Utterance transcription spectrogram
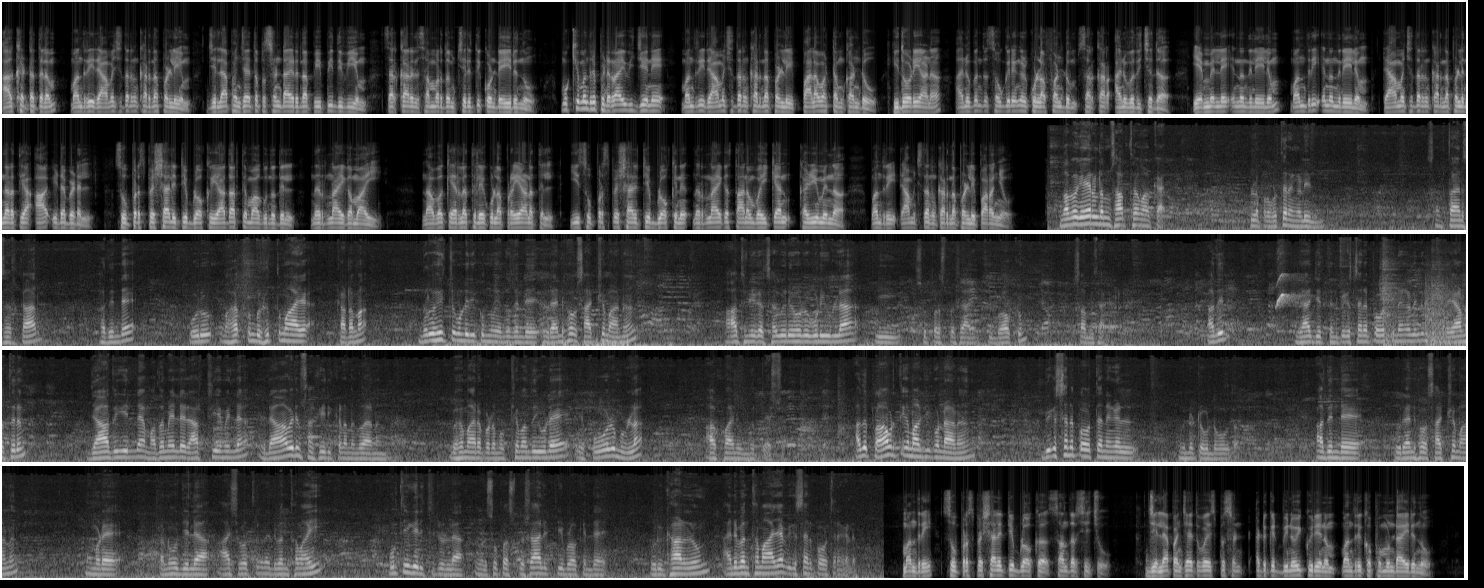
ആ ഘട്ടത്തിലും മന്ത്രി രാമചന്ദ്രൻ കടന്നപ്പള്ളിയും ജില്ലാ പഞ്ചായത്ത് പ്രസിഡന്റായിരുന്ന പി പി ദിവ്യയും സർക്കാരിൽ സമ്മർദ്ദം ചെലുത്തിക്കൊണ്ടേയിരുന്നു. മുഖ്യമന്ത്രി പിണറായി വിജയനെ മന്ത്രി രാമചന്ദ്രൻ കടന്നപ്പള്ളി പലവട്ടം കണ്ടു. ഇതോടെയാണ് അനുബന്ധ സൗകര്യങ്ങൾക്കുള്ള ഫണ്ടും സർക്കാർ അനുവദിച്ചത്. എം എൽ എ എന്ന നിലയിലും മന്ത്രി എന്ന നിലയിലും രാമചന്ദ്രൻ കടന്നപ്പള്ളി നടത്തിയ ആ ഇടപെടൽ സൂപ്പർ സ്പെഷ്യാലിറ്റി ബ്ലോക്ക് യാഥാർത്ഥ്യമാകുന്നതിൽ നിർണായകമായി. നവകേരളത്തിലേക്കുള്ള പ്രയാണത്തിൽ ഈ സൂപ്പർ സ്പെഷ്യാലിറ്റി ബ്ലോക്കിന് നിർണായക സ്ഥാനം വഹിക്കാൻ കഴിയുമെന്ന് മന്ത്രി രാമചന്ദ്രൻ കടന്നപ്പള്ളി പറഞ്ഞു. നവകേരളം സാധ്യമാക്കാൻ ഉള്ള പ്രവർത്തനങ്ങളിൽ സംസ്ഥാന സർക്കാർ അതിന്റെ ഒരു മഹത്വം ബൃഹത്തുമായ കടമ നിർവഹിച്ചുകൊണ്ടിരിക്കുന്നു എന്നതിന്റെ ഒരു അനുഭവ സാക്ഷ്യമാണ് ആധുനിക സൗകര്യങ്ങളോടുകൂടിയുള്ള ഈ സൂപ്പർ സ്പെഷ്യാലിറ്റി ബ്ലോക്കും സംവിധാനങ്ങളും അതിൽ രാജ്യത്തിന്റെ വികസന പ്രവർത്തനങ്ങളിലും പ്രയാണത്തിലും ജാതിയില്ല മതമില്ല രാഷ്ട്രീയമില്ല എല്ലാവരും സഹകരിക്കണമെന്നതാണ് ബഹുമാനപ്പെട്ട മുഖ്യമന്ത്രിയുടെ എപ്പോഴുമുള്ള ആഹ്വാനവും നിർദ്ദേശവും അത് പ്രാവർത്തികമാക്കിക്കൊണ്ടാണ് വികസന പ്രവർത്തനങ്ങൾ മുന്നോട്ട് കൊണ്ടുപോകുന്നത്. അതിന്റെ ഒരു അനുഭവ സാക്ഷ്യമാണ് നമ്മുടെ കണ്ണൂർ ജില്ലാ ആശുപത്രിയോടനുബന്ധമായി പൂർത്തീകരിച്ചിട്ടുള്ള നമ്മുടെ സൂപ്പർ സ്പെഷ്യാലിറ്റി ബ്ലോക്കിന്റെ ഉദ്ഘാടനവും അനുബന്ധമായ വികസന പ്രവർത്തനങ്ങളും. മന്ത്രി സൂപ്പർ സ്പെഷ്യാലിറ്റി ബ്ലോക്ക് സന്ദർശിച്ചു. ജില്ലാ panchayat vice president advocate Binoy കുര്യനും മന്ത്രിക്കൊപ്പമുണ്ടായിരുന്നു.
